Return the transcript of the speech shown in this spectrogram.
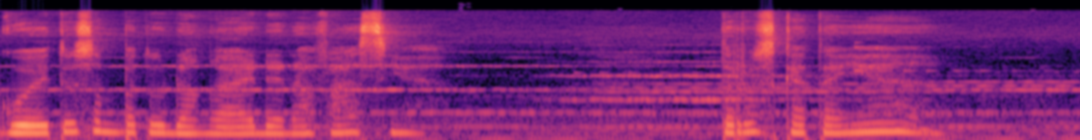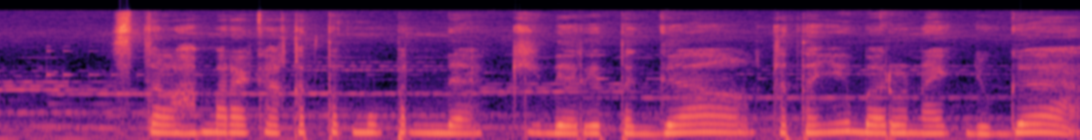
gue itu sempat udah gak ada nafasnya. Terus katanya setelah mereka ketemu pendaki dari Tegal, katanya baru naik juga.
